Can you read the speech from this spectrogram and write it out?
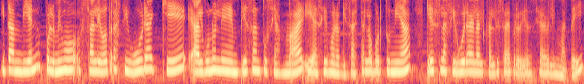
Y también por lo mismo sale otra figura que a algunos le empieza a entusiasmar y a decir, bueno, quizás esta es la oportunidad, que es la figura de la alcaldesa de Providencia, Evelyn Matei,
